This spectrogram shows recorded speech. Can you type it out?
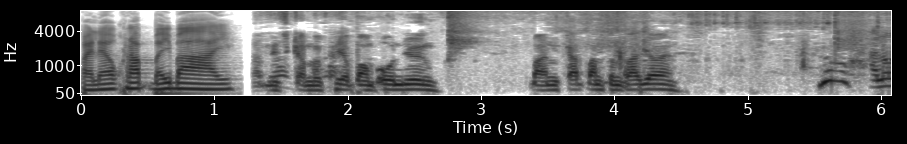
ไปแล้วครับบ๊ายบาย នេះសកម្មភាពបងប្អូនយើងបានកាត់បានសម្រេចហើយ ฮัลโหล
